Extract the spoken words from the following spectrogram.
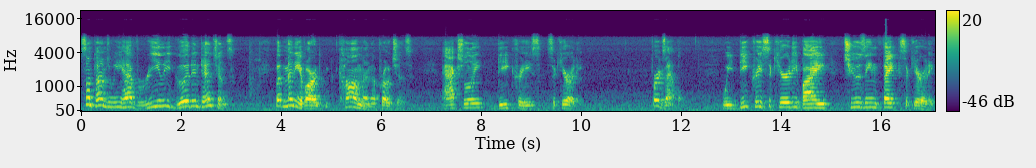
Sometimes we have really good intentions, but many of our common approaches actually decrease security. For example, we decrease security by choosing fake security.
